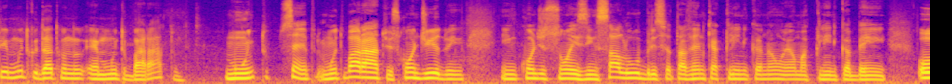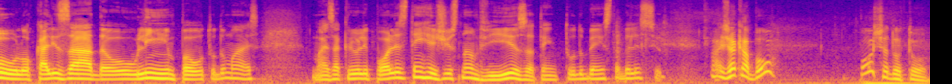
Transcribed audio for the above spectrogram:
ter muito cuidado quando é muito barato? Muito, sempre. Muito barato, escondido, em, em condições insalubres. Você está vendo que a clínica não é uma clínica bem ou localizada, ou limpa, ou tudo mais. Mas a criolipólise tem registro na Anvisa, tem tudo bem estabelecido. Ah, já acabou? Poxa, doutor.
